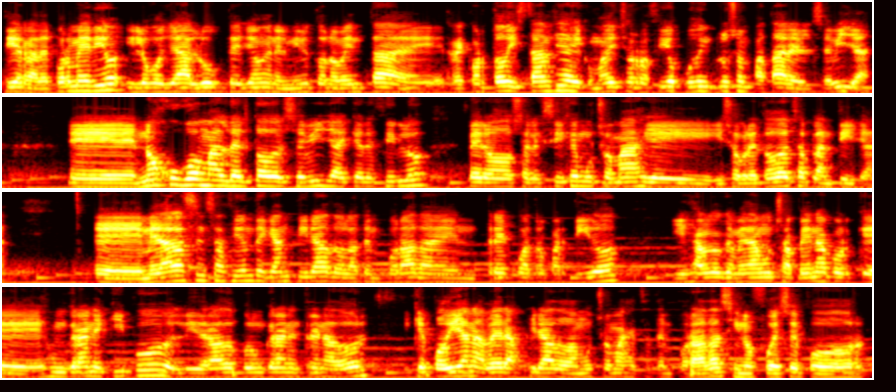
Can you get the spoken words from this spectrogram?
tierra de por medio y luego ya Luke de Jong en el minuto 90 eh, recortó distancias y como ha dicho Rocío pudo incluso empatar el Sevilla. Eh, no jugó mal del todo el Sevilla, hay que decirlo, pero se le exige mucho más y, sobre todo a esta plantilla. Eh, me da la sensación de que han tirado la temporada en 3-4 partidos y es algo que me da mucha pena porque es un gran equipo liderado por un gran entrenador y que podían haber aspirado a mucho más esta temporada si no fuese por,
